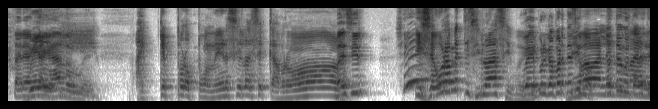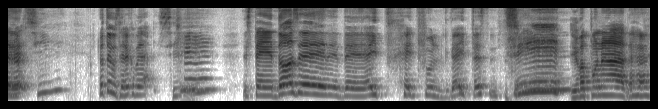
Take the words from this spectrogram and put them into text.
Estaría cagado, güey. Hay que proponérselo a ese cabrón. Va a decir, Y seguramente sí lo hace, güey. güey, porque aparte es como, ¿no te gustaría terror? Sí. ¿No te gustaría comedia? Sí. Este, dos de, de, de Hate- Hateful Eight. este. Sí, y va a poner a.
